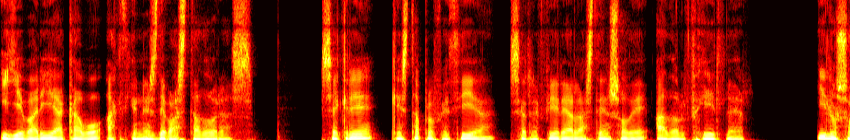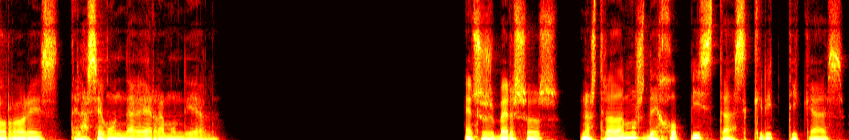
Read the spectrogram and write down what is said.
y llevaría a cabo acciones devastadoras. Se cree que esta profecía se refiere al ascenso de Adolf Hitler y los horrores de la Segunda Guerra Mundial. En sus versos, Nostradamus dejó pistas crípticas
